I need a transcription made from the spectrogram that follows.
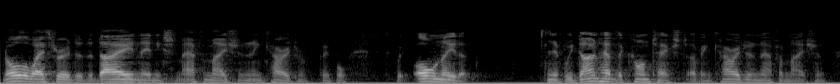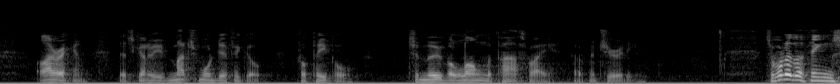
and all the way through to today, needing some affirmation and encouragement from people. We all need it. And if we don't have the context of encouragement and affirmation, I reckon that's going to be much more difficult for people to move along the pathway of maturity. So, what are the things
